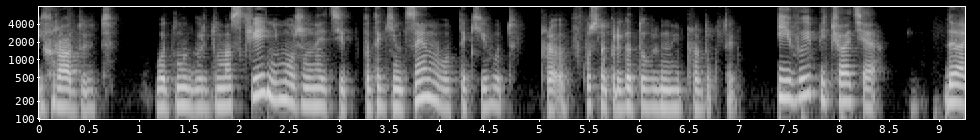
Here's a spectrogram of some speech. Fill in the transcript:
их радует. Вот мы, говорит, в Москве не можем найти по таким ценам вот такие вот вкусно приготовленные продукты. И вы печете Да,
